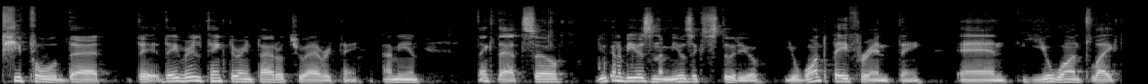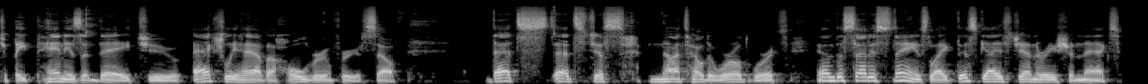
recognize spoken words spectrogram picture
people that they, they really think they're entitled to everything. I mean, think that. So you're going to be using a music studio. You won't pay for anything and you want like to pay pennies a day to actually have a whole room for yourself that's that's just not how the world works. And the saddest thing is like this guy's Generation X.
